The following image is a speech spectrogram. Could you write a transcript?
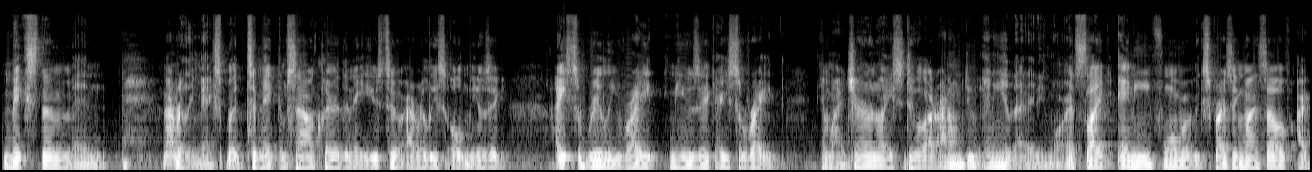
mix them and not really mix, but to make them sound clearer than they used to, I release old music. I used to really write music. I used to write in my journal. I used to do a lot. Of, I don't do any of that anymore. It's like any form of expressing myself, I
